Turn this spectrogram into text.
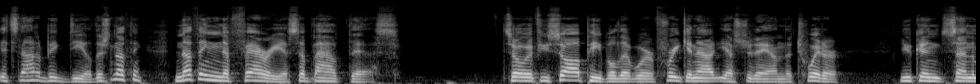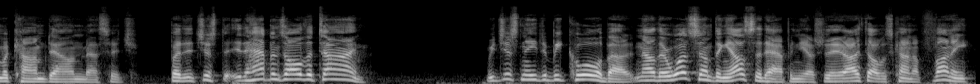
It's not a big deal. There's nothing nothing nefarious about this. So if you saw people that were freaking out yesterday on the Twitter, you can send them a calm down message. But it just it happens all the time. We just need to be cool about it. Now there was something else that happened yesterday that I thought was kind of funny.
